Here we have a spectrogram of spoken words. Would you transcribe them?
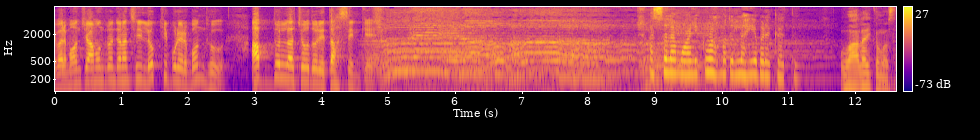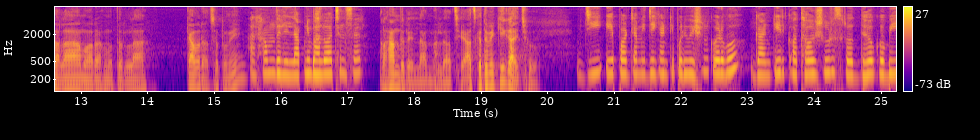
এবারে মঞ্চে আমন্ত্রণ জানাচ্ছি লক্ষ্মীপুরের বন্ধু আব্দুল্লাহ চৌধুরী তাহসিনকে। আসসালামু আলাইকুম রহমতুল্লাহ বারাকাতু। ওয়ালাইকুম আসসালাম রহমতুল্লাহ। কেমন আছো তুমি? আলহামদুলিল্লাহ আপনি ভালো আছেন স্যার? আলহামদুলিল্লাহ আমি ভালো আছি। আজকে তুমি কি গাইছো? জি এ পর্যায়ে আমি যে গানটি পরিবেশন করব গানটির কথা ও সুর শ্রদ্ধেয় কবি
